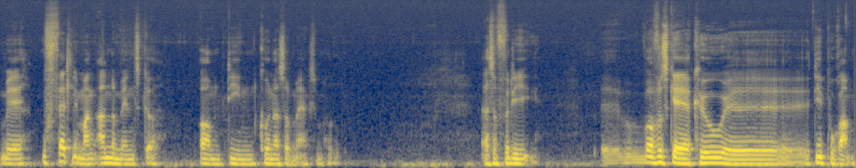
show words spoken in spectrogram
med ufattelig mange andre mennesker om din kunders opmærksomhed. Altså fordi, øh, hvorfor skal jeg købe øh, dit program?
